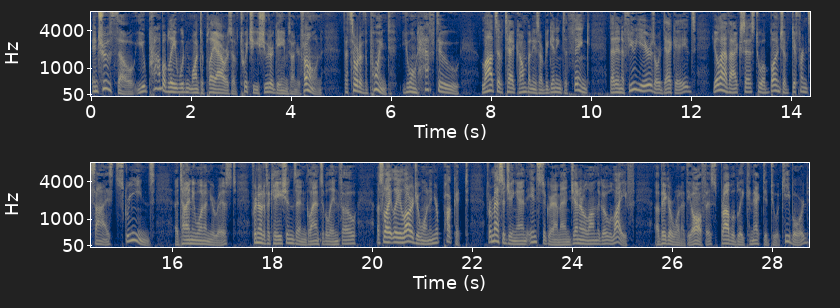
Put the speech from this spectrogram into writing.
In truth, though, you probably wouldn't want to play hours of twitchy shooter games on your phone. That's sort of the point. You won't have to. Lots of tech companies are beginning to think that in a few years or decades, you'll have access to a bunch of different sized screens a tiny one on your wrist. For notifications and glanceable info, a slightly larger one in your pocket. For messaging and Instagram and general on the go life, a bigger one at the office, probably connected to a keyboard,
